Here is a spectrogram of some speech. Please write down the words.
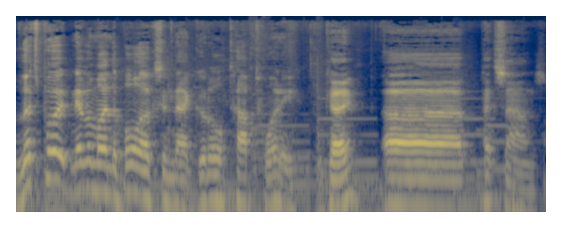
let's put never mind the Bollocks in that good old top twenty. Okay, uh, Pet Sounds.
